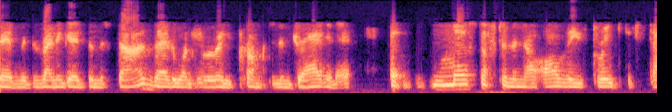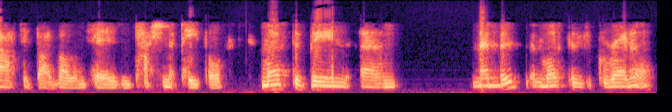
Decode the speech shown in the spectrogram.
same with the Renegades and the Stars. They're the ones who are really prompting and driving it. But most often than not, all these groups have started by volunteers and passionate people. Most have been um, members and most have grown up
